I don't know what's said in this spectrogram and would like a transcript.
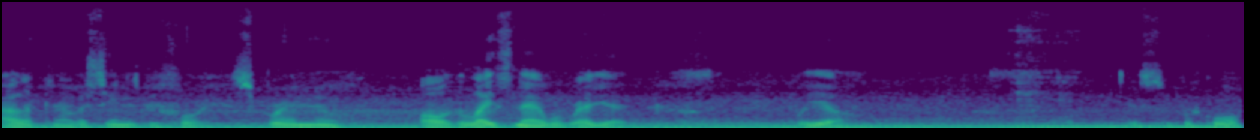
I've never seen this before. It's brand new. Oh, the lights not red yet. But yeah super cool.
